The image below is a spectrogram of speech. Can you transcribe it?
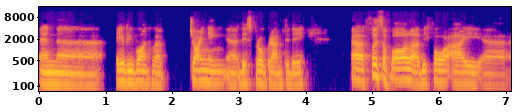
and uh, everyone who are joining uh, this program today. Uh, first of all, uh, before I uh,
